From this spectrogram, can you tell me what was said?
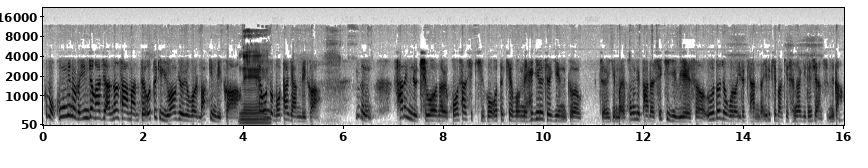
그럼 국민으로 인정하지 않는 사람한테 어떻게 유아교육을 맡깁니까? 네. 회원도 못하게 합니까? 이건 사립 유치원을 고사시키고 어떻게 보면 획일적인 그 저기 뭐 공립화를 시키기 위해서 의도적으로 이렇게 한다 이렇게밖에 생각이 되지 않습니다.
